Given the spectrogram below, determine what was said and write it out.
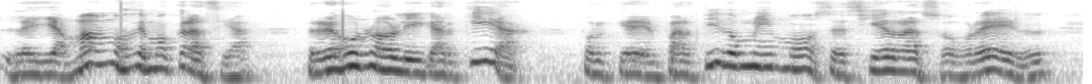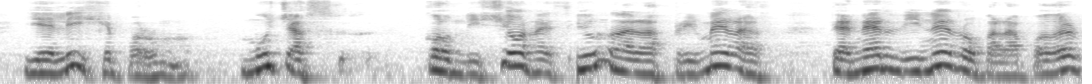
le llamamos democracia, pero es una oligarquía, porque el partido mismo se cierra sobre él y elige por muchas condiciones. Y una de las primeras tener dinero para poder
